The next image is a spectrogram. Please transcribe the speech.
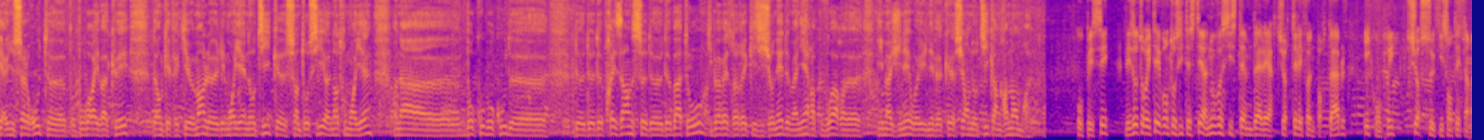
Il y a une seule route euh, pour pouvoir évacuer, donc effectivement les moyens nautiques sont aussi un autre moyen. On a euh, beaucoup beaucoup de, de, présence de, bateaux qui peuvent être réquisitionnés de manière à pouvoir euh, imaginer une évacuation nautique en grand nombre. Au PC, les autorités vont aussi tester un nouveau système d'alerte sur téléphone portable, y compris sur ceux qui sont éteints.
